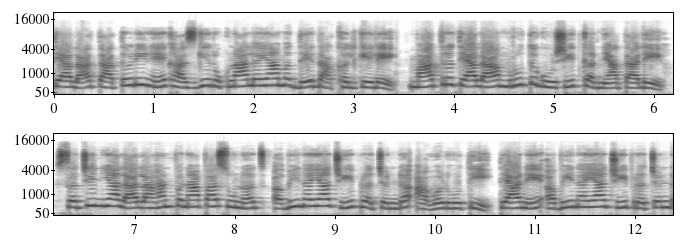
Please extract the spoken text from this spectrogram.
त्याला तातडीने खासगी रुग्णालयामध्ये दाखल केले. मात्र त्याला मृत घोषित करण्यात आले. सचिन याला लहानपणापासूनच अभिनयाची प्रचंड आवड होती. त्याने अभिनयाची प्रचंड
